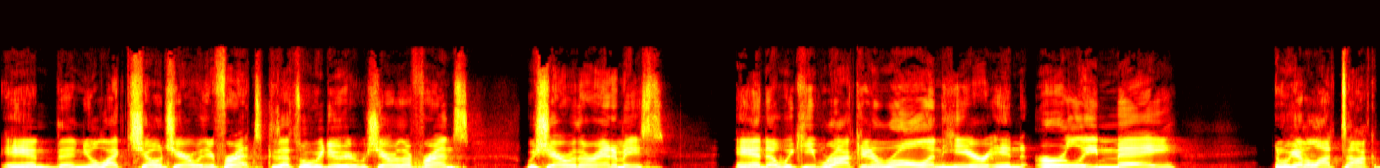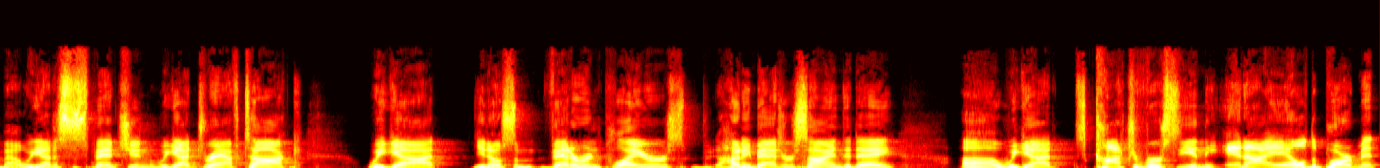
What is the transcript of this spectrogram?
And then you'll like the show and share it with your friends because that's what we do here. We share with our friends, we share with our enemies, and uh, we keep rocking and rolling here in early May. And we got a lot to talk about. We got a suspension, we got draft talk, we got you know some veteran players. Honey Badger signed today. Uh, we got controversy in the NIL department.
